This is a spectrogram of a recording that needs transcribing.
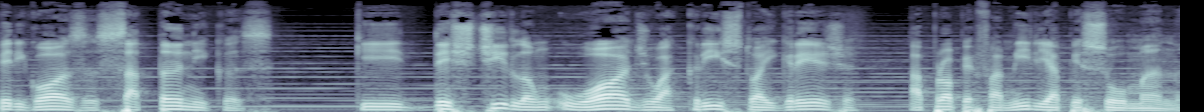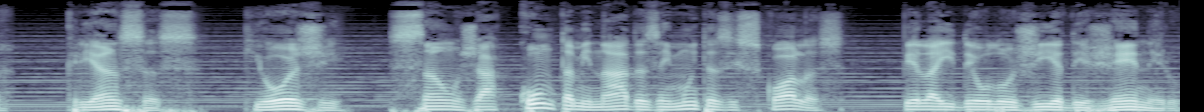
perigosas, satânicas, que destilam o ódio a Cristo, à Igreja, à própria família e à pessoa humana. Crianças que hoje são já contaminadas em muitas escolas pela ideologia de gênero,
